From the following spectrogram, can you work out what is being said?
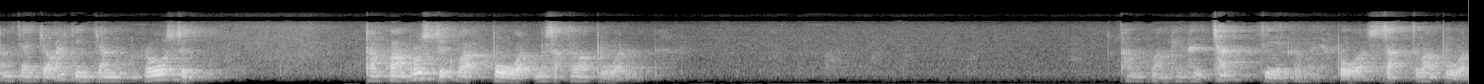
ตั้งใจจ่อให้จริงจัง รู้สึกทำความรู้สึกว่าปวดมันสักแต่ว่าปวดทำความเห็นให้ชัดเจนเข้าไปปวดสักว่าปวด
